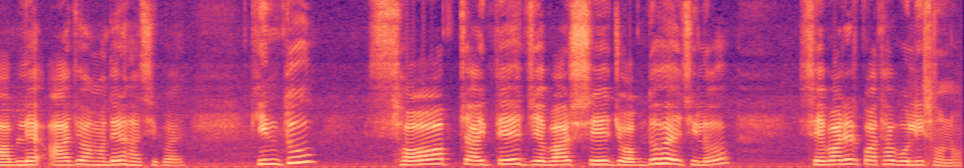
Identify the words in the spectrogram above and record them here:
ভাবলে আজও আমাদের হাসি পায়। কিন্তু সব চাইতে যেবার সে জব্দ হয়েছিল, সেবারের কথা বলি শোনো।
